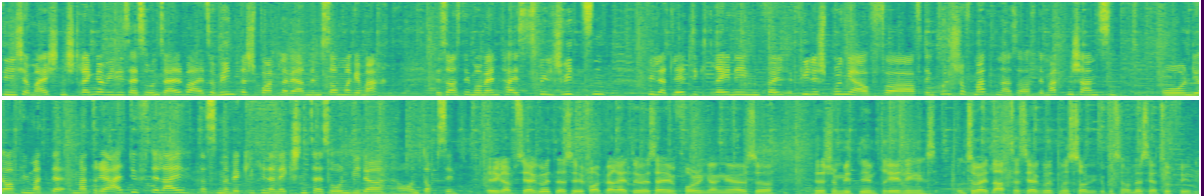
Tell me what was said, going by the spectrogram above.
die ist am meisten strenger wie die Saison selber. Also Wintersportler werden im Sommer gemacht. Das heißt, im Moment heißt es viel Schwitzen, viel Athletiktraining, viele Sprünge auf, äh, auf den Kunststoffmatten, also auf den Mattenschanzen und ja, viel Materialtüftelei, dass wir wirklich in der nächsten Saison wieder on top sind. Ich glaube sehr gut. Also die Vorbereitungen sind im vollen Gange. Also wir sind schon mitten im Training und soweit läuft es sehr gut, muss ich sagen. Ich glaube, wir sind alle sehr zufrieden.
